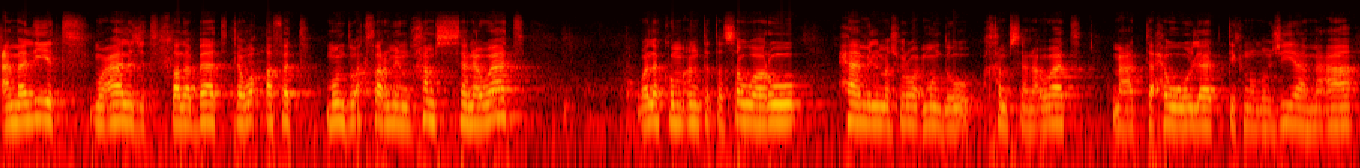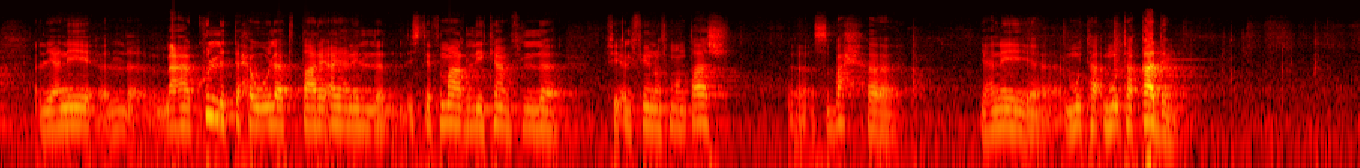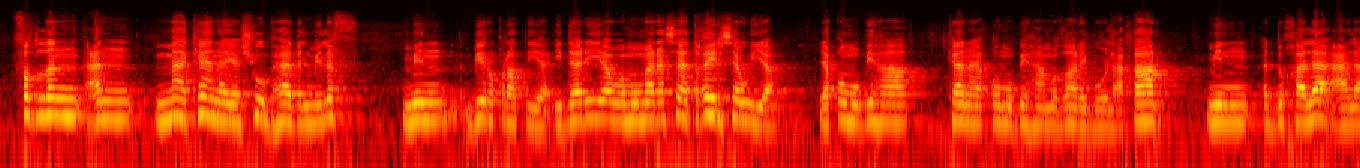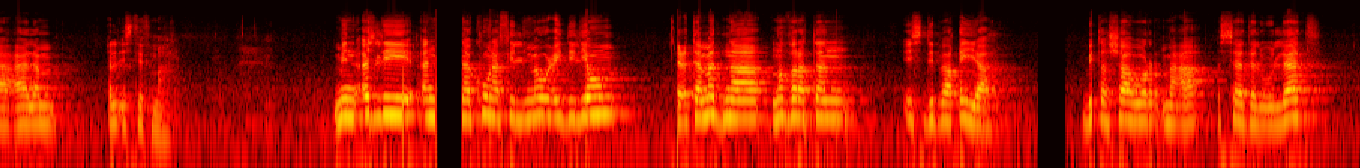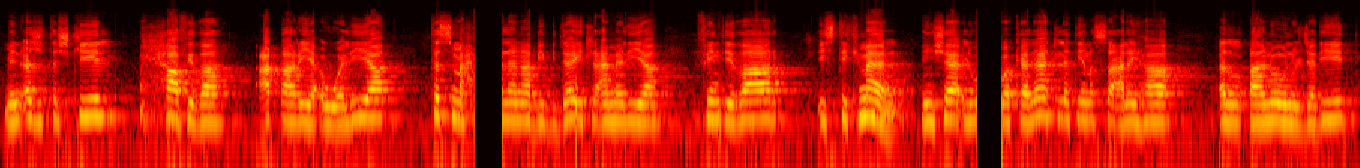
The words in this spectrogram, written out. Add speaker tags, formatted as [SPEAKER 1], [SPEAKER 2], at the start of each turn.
[SPEAKER 1] عملية معالجة الطلبات توقفت منذ أكثر من خمس سنوات ولكم أن تتصوروا حامل المشروع منذ خمس سنوات مع التحولات التكنولوجية مع يعني مع كل التحولات الطارئة يعني الاستثمار اللي كان في في 2018 أصبح يعني متقادم. فضلا عن ما كان يشوب هذا الملف من بيروقراطية إدارية وممارسات غير سوية يقوم بها كان يقوم بها مضاربو العقار من الدخلاء على عالم الاستثمار. من أجل أن نكون في الموعد اليوم اعتمدنا نظرة استباقية بالتشاور مع السادة الولاة من أجل تشكيل حافظة عقارية أولية تسمح لنا ببداية العملية في انتظار استكمال إنشاء الوكالات التي نص عليها القانون الجديد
